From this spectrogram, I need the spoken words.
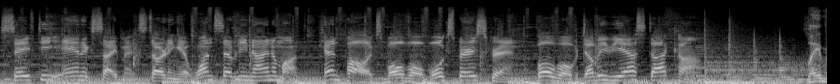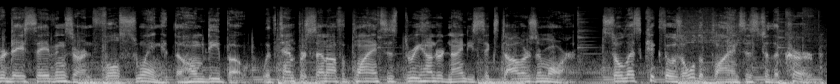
safety, and excitement starting at 179 a month. Ken Pollock's Volvo Wilkes-Barre Scranton. Volvo of WBS.com. Labor Day savings are in full swing at the Home Depot with 10% off appliances $396 or more. So let's kick those old appliances to the curb.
